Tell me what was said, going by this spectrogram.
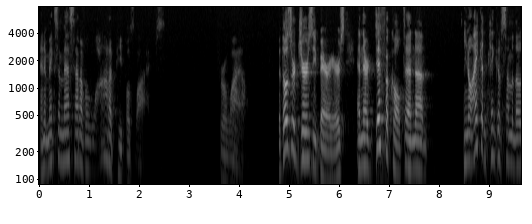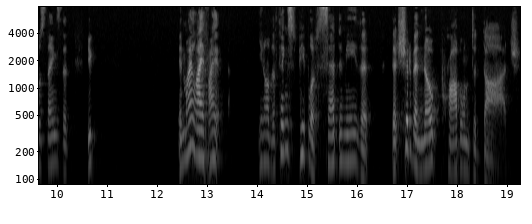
And it makes a mess out of a lot of people's lives for a while. But those are Jersey barriers, and they're difficult. And, um, you know, I can think of some of those things that in my life, I, you know, the things people have said to me that, that should have been no problem to dodge.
